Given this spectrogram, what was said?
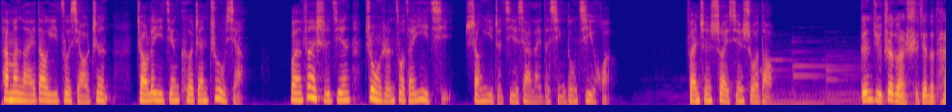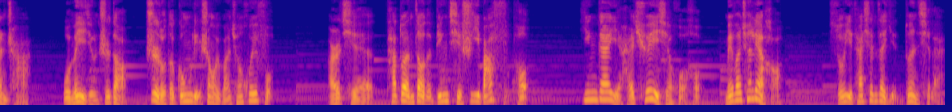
他们来到一座小镇，找了一间客栈住下。晚饭时间，众人坐在一起，商议着接下来的行动计划。凡尘率先说道：“根据这段时间的探查，我们已经知道智罗的功力尚未完全恢复。”而且他锻造的兵器是一把斧头，应该也还缺一些火候，没完全练好。所以他现在隐遁起来，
